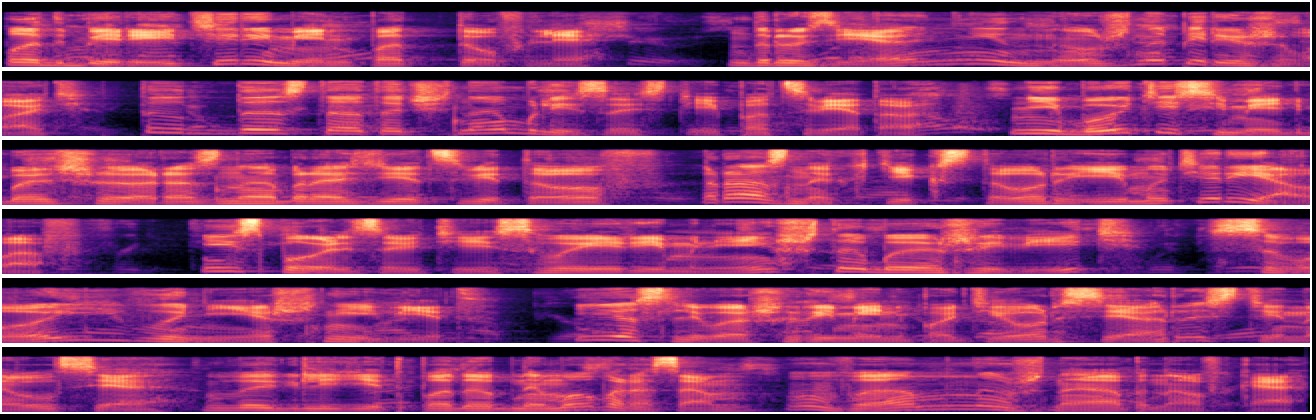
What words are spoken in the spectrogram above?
Подберите ремень под туфли. Друзья, не нужно переживать, тут достаточно близости по цвету. Не бойтесь иметь большое разнообразие цветов, разных текстур и материалов. Используйте свои ремни, чтобы оживить свой внешний вид. Если ваш ремень потерся, растянулся, выглядит подобным образом, вам нужна обновка.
